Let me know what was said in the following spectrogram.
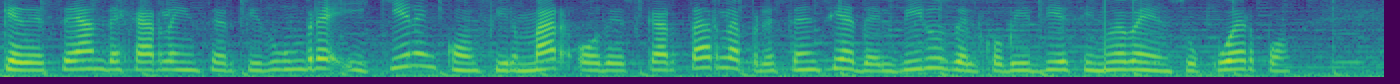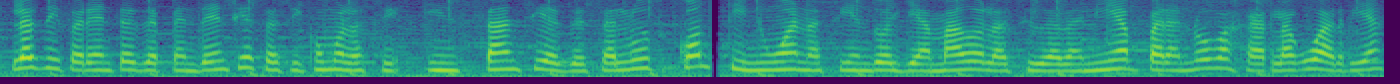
que desean dejar la incertidumbre y quieren confirmar o descartar la presencia del virus del COVID-19 en su cuerpo. Las diferentes dependencias, así como las instancias de salud, continúan haciendo el llamado a la ciudadanía para no bajar la guardia,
